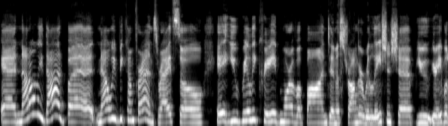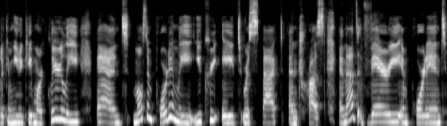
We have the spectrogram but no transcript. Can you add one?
And not only that, but now we've become friends, right? So it, you really create more of a bond and a stronger relationship. You, you're able to communicate more clearly. And most importantly, you create respect and trust. And that's very important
